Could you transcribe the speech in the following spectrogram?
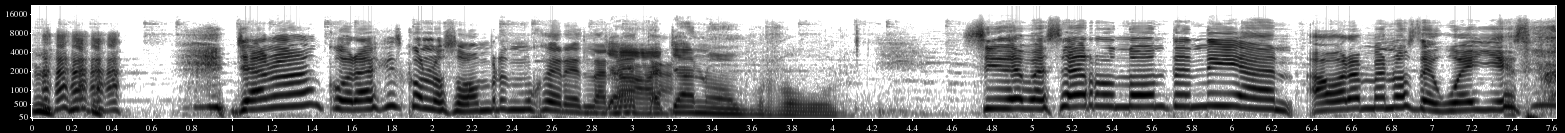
ya no hagan corajes con los hombres, mujeres, la ya, neta. ya no, por favor. Si de becerros no entendían, ahora menos de güeyes.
